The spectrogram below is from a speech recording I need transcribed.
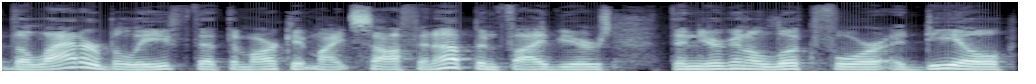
the latter belief that the market might soften up in five years, then you're going to look for a deal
